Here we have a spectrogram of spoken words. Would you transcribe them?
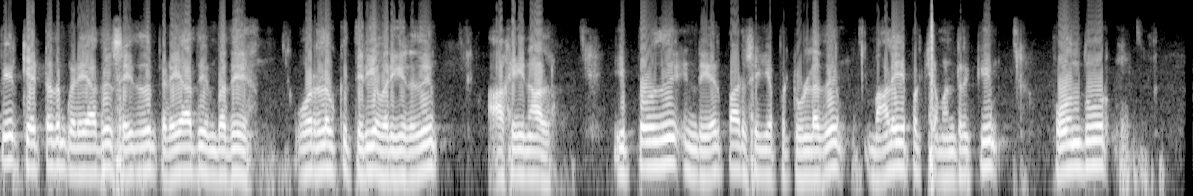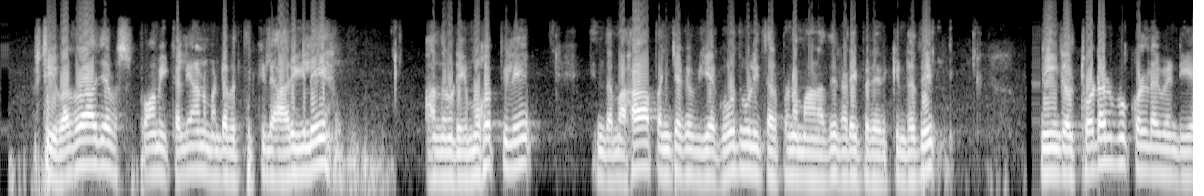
பேர் கேட்டதும் கிடையாது செய்ததும் கிடையாது என்பது ஓரளவுக்கு தெரிய வருகிறது. ஆகையினால் இப்பொழுது இந்த ஏற்பாடு செய்யப்பட்டுள்ளது. மாலையபட்சம் அன்றைக்கு போந்தூர் ஸ்ரீ வரதராஜ சுவாமி கல்யாண மண்டபத்திற்கு அருகிலே அதனுடைய முகப்பிலே இந்த மகா பஞ்சகவிய கோதுவலி தர்ப்பணமானது நடைபெற இருக்கின்றது. நீங்கள் தொடர்பு கொள்ள வேண்டிய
